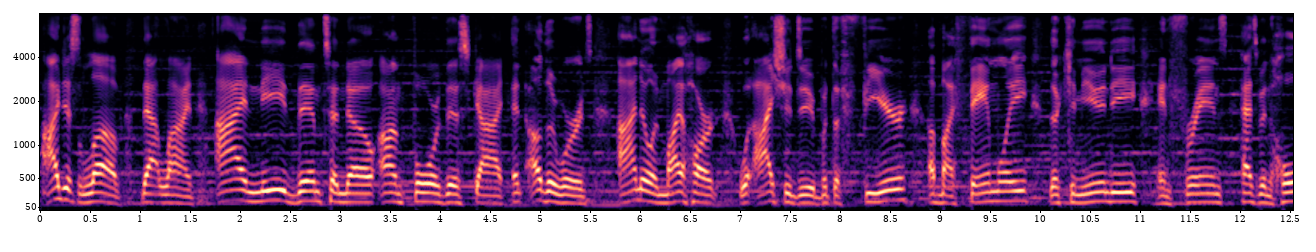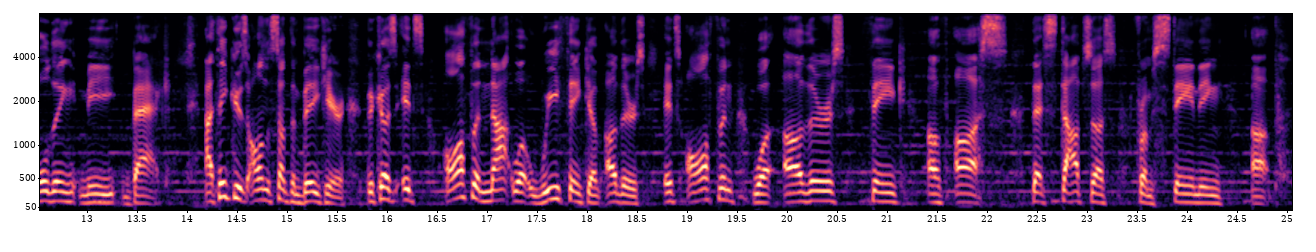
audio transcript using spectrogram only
I just love that line. I need them to know I'm for this guy. In other words, I know in my heart what I should do, but the fear of my family, the community, and friends has been holding me back. I think he was on to something big here because it's often not what we think of others, it's often what others think of us that stops us from standing up.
